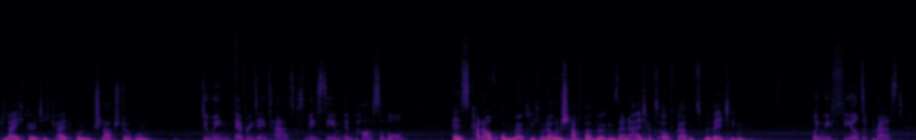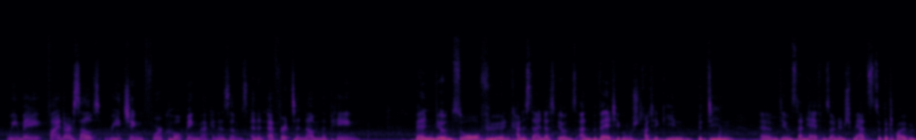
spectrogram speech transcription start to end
Gleichgültigkeit und Schlafstörungen. Doing everyday tasks may seem impossible. Es kann auch unmöglich oder unschaffbar wirken, seine Alltagsaufgaben zu bewältigen. When we feel depressed, we may find ourselves reaching for coping mechanisms in an effort to numb the pain. Wenn wir uns so fühlen, kann es sein, dass wir uns an Bewältigungsstrategien bedienen, ähm, die uns dann helfen sollen, den Schmerz zu betäuben.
